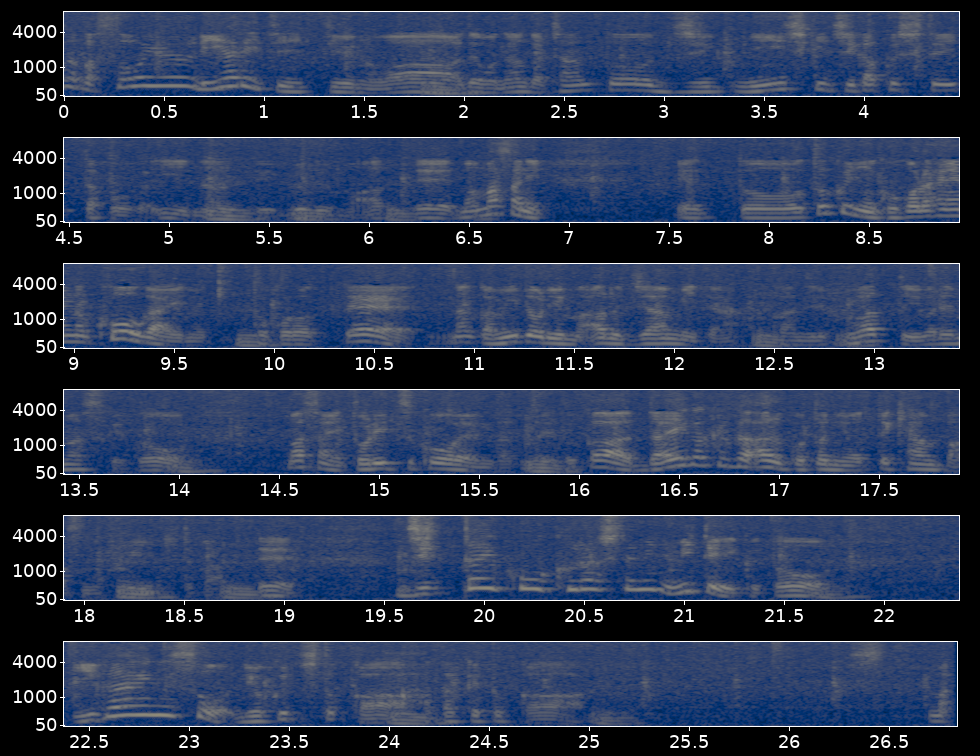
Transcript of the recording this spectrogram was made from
なんかそういうリアリティっていうのは、うん。でもなんかちゃんとじ認識自覚していった方がいいなっていう部分もあって、まあ、まさに、えっと、特にここら辺の郊外のところって、なんか緑もあるじゃんみたいな感じでふわっと言われますけど、ん。まさに都立公園だったりとか、大学があることによってキャンパスの雰囲気とかあって、実態こう暮らしてみて見ていくと、意外にそう緑地とかうん。畑とか、ま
